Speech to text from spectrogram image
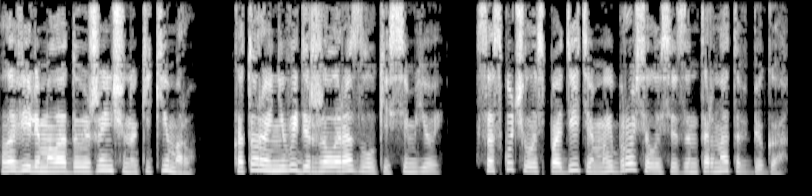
Ловили молодую женщину Кикимору, которая не выдержала разлуки с семьей, соскучилась по детям и бросилась из интерната в бега.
